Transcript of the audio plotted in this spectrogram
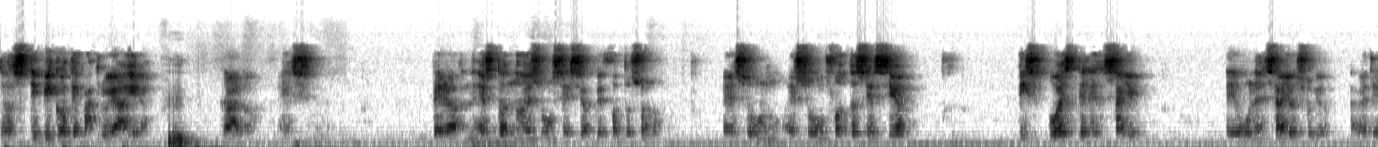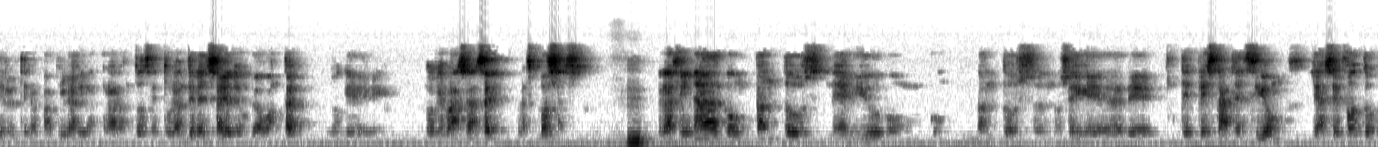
los típicos de patrulla águila. Mm. Claro, es. Pero esto no es una sesión de fotos solo, es un, es un fotosesión después del ensayo, de un ensayo suyo, ¿sabes? De, de la patrulla águila. Claro, entonces durante el ensayo tengo que aguantar lo que, lo que vas a hacer, las cosas. Mm. Pero al final, con tantos nervios, con tantos, no sé, de, de prestar atención, de hacer fotos,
